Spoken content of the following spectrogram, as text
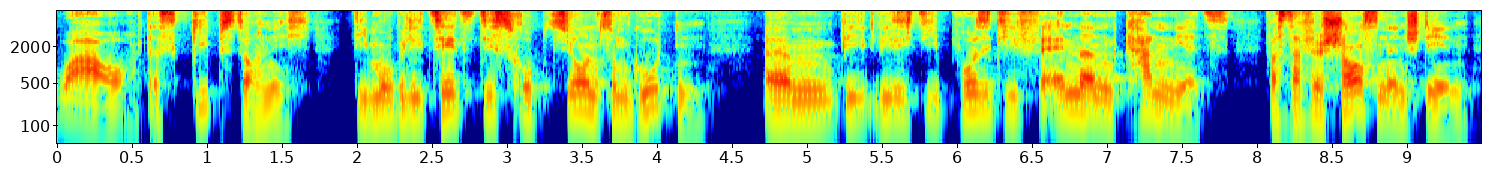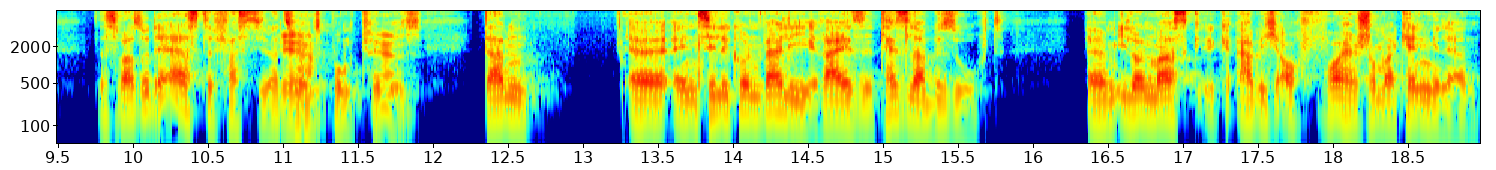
wow, das gibt's doch nicht. Die Mobilitätsdisruption zum Guten, ähm, wie, wie sich die positiv verändern kann jetzt, was da für Chancen entstehen. Das war so der erste Faszinationspunkt ja, für ja. mich. Dann äh, in Silicon Valley Reise, Tesla besucht. Ähm, Elon Musk habe ich auch vorher schon mal kennengelernt.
